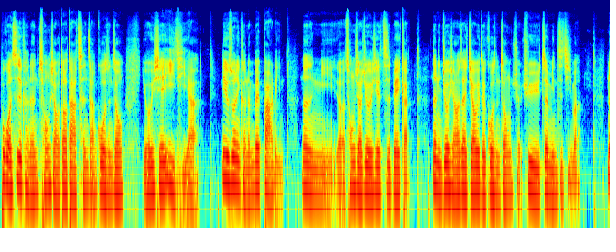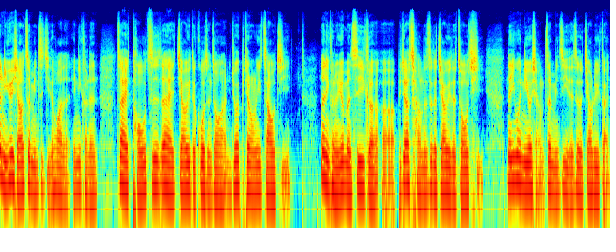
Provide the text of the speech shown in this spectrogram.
不管是可能从小到大成长过程中有一些议题啊，例如说你可能被霸凌。那你呃从小就有一些自卑感，那你就想要在交易的过程中去去证明自己嘛？那你越想要证明自己的话呢，诶，你可能在投资在交易的过程中啊，你就会比较容易着急。那你可能原本是一个呃比较长的这个交易的周期，那因为你有想证明自己的这个焦虑感，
